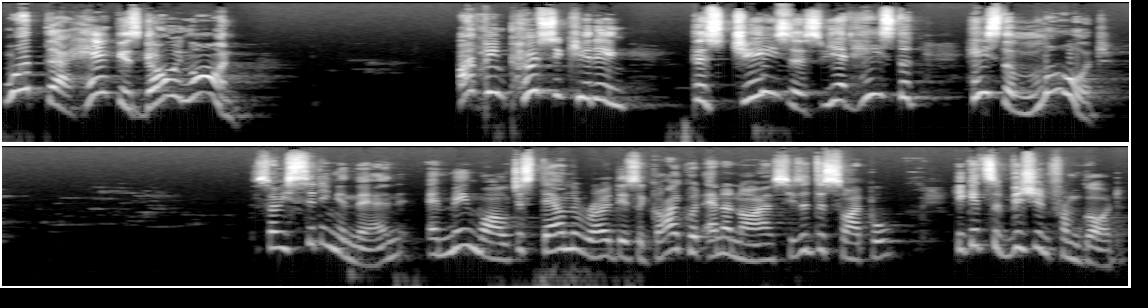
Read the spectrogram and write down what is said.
what the heck is going on? I've been persecuting this Jesus, yet he's the, he's the Lord. So he's sitting in there, and, and meanwhile, just down the road, there's a guy called Ananias. He's a disciple. He gets a vision from God.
